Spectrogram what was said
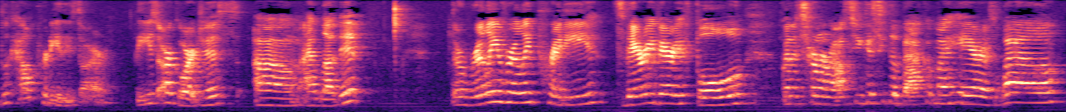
Look how pretty these are. These are gorgeous. Um, I love it. They're really, really pretty. It's very, very full. I'm gonna turn around so you can see the back of my hair as well.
